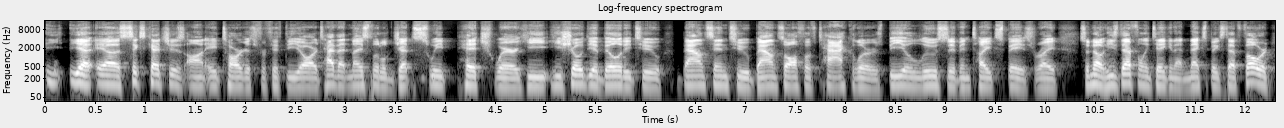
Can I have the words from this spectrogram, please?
yeah, uh, six catches on eight targets for 50 yards. Had that nice little jet sweep pitch where he he showed the ability to bounce into, bounce off of tacklers, be elusive in tight space, right? So no, he's definitely taking that next big step forward.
